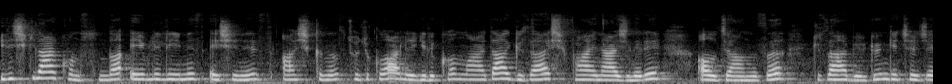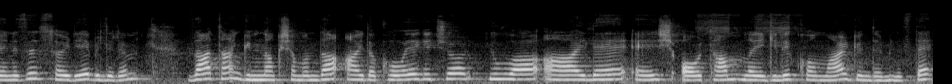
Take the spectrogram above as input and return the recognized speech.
İlişkiler konusunda evliliğiniz, eşiniz, aşkınız, çocuklarla ilgili konularda güzel şifa enerjileri alacağınızı, güzel bir gün geçireceğinizi söyleyebilirim. Zaten günün akşamında Ayda Kova'ya geçiyor. Yuva, aile, eş, ortamla ilgili konular gündeminizde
